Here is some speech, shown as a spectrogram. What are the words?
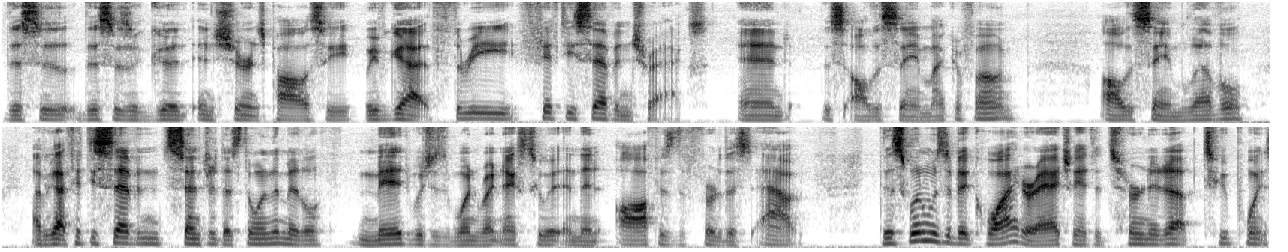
this is this is a good insurance policy we've got three 57 tracks and this all the same microphone all the same level I've got 57 centered that's the one in the middle mid which is one right next to it and then off is the furthest out This one was a bit quieter. I actually had to turn it up 2.6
